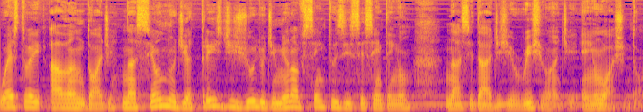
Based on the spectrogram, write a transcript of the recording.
Wesley Alan Dodge nasceu no dia 3 de julho de 1961 na cidade de Richland, em Washington.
